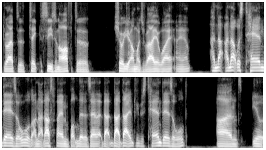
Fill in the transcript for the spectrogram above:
Do I have to take the season off to show you how much value I, I am?" and that and that was ten days old, and that, that's why I'm buttoned in and saying that, that that that interview was ten days old, and you know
